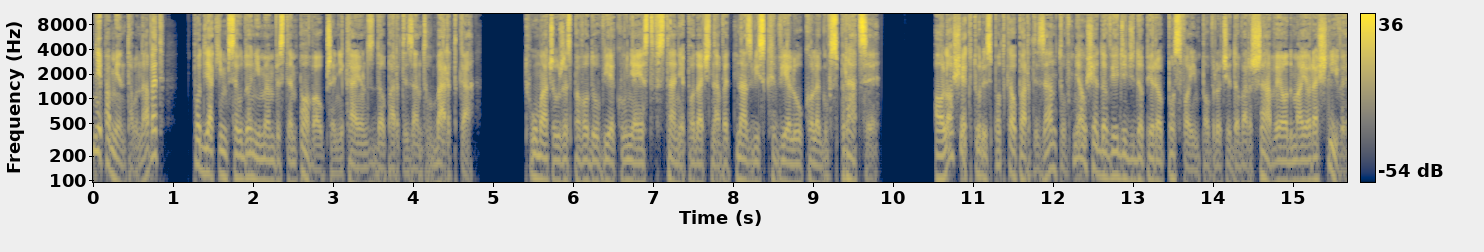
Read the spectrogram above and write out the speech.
Nie pamiętał nawet, pod jakim pseudonimem występował, przenikając do partyzantów Bartka. Tłumaczył, że z powodu wieku nie jest w stanie podać nawet nazwisk wielu kolegów z pracy. O losie, który spotkał partyzantów, miał się dowiedzieć dopiero po swoim powrocie do Warszawy od majora Śliwy.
